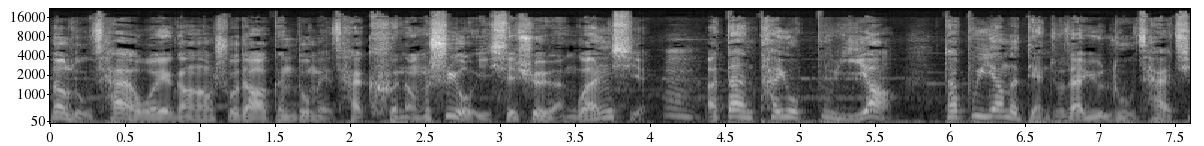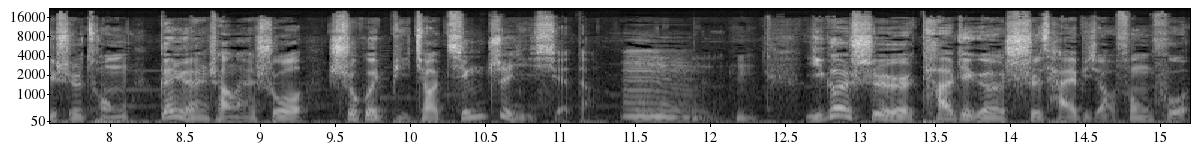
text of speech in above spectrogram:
那鲁菜我也刚刚说到，跟东北菜可能是有一些血缘关系，嗯。啊，但它又不一样。它不一样的点就在于鲁菜，其实从根源上来说是会比较精致一些的。嗯嗯，一个是它这个食材比较丰富，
